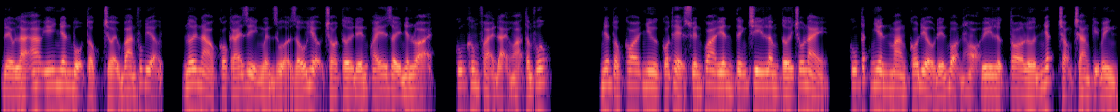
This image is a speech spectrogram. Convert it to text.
đều là a y nhân bộ tộc trời ban phúc địa, nơi nào có cái gì nguyền rủa dấu hiệu cho tới đến quái dày nhân loại, cũng không phải đại họa tâm phúc. Nhân tộc coi như có thể xuyên qua yên tĩnh chi lâm tới chỗ này, cũng tất nhiên mang có điều đến bọn họ uy lực to lớn nhất trọng trang kỵ binh.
